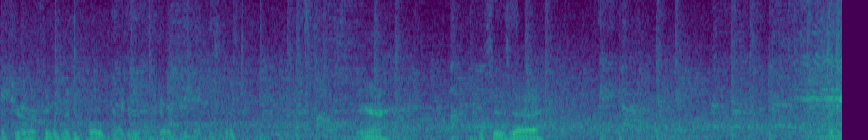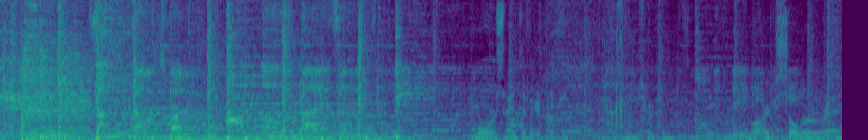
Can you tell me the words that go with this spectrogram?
not sure how that thing would measure flow, but I really know anything about this stuff. But yeah, this is uh, scientific equipment of some description. A really large solar array.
